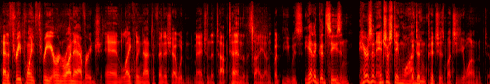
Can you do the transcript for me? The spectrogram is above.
had a 3.3 earned run average, and likely not to finish. I wouldn't imagine the top 10 of the Cy Young, but he was he had a good season, Here's an interesting one. but didn't pitch as much as you wanted him to.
